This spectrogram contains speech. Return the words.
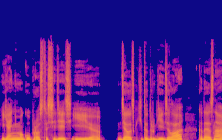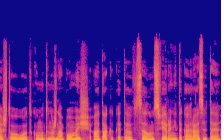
я не могу просто сидеть и делать какие-то другие дела, когда я знаю, что вот кому-то нужна помощь, а так как это в целом сфера не такая развитая,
